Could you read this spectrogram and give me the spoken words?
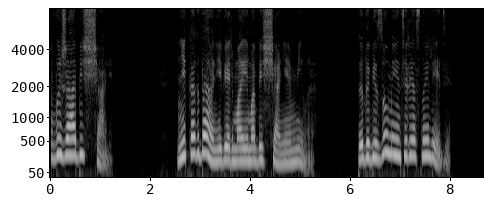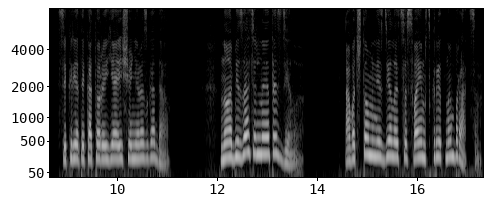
«Вы же обещали». «Никогда не верь моим обещаниям, милая. Ты до безумия интересная леди, секреты которой я еще не разгадал. Но обязательно это сделаю. А вот что мне сделать со своим скрытным братцем?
